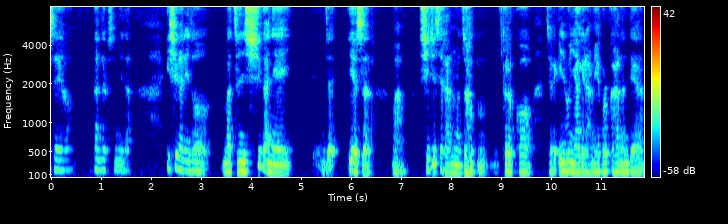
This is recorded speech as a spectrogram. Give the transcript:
안녕하세요. 반갑습니다. 이 시간에도 막전 시간에 이제 이어서 막 시리즈라는 건좀 그렇고 제가 일본 이야기를 한번 해볼까 하는데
